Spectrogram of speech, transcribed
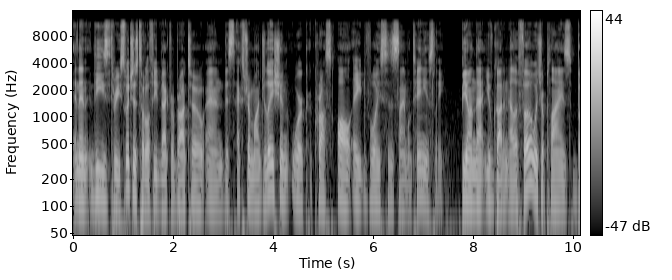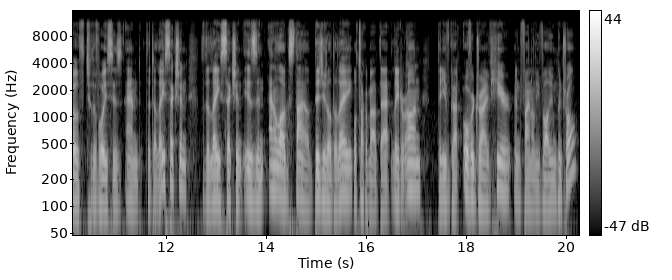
And then these three switches, total feedback, vibrato, and this extra modulation work across all eight voices simultaneously. Beyond that, you've got an LFO, which applies both to the voices and the delay section. The delay section is an analog style digital delay. We'll talk about that later on. Then you've got overdrive here, and finally volume control.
